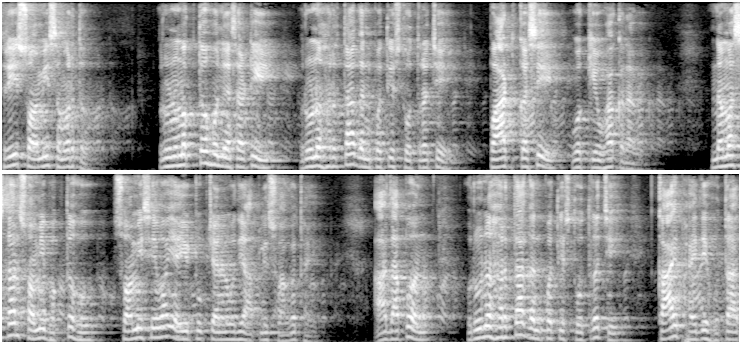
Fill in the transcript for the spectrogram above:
श्री स्वामी समर्थ. ऋणमुक्त होण्यासाठी ऋणहर्ता गणपती स्तोत्राचे पाठ कसे व केव्हा करावे? नमस्कार स्वामी भक्त हो स्वामी सेवा या यूट्यूब चॅनलमध्ये आपले स्वागत आहे. आज आपण ऋणहर्ता गणपती स्तोत्राचे काय फायदे होतात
